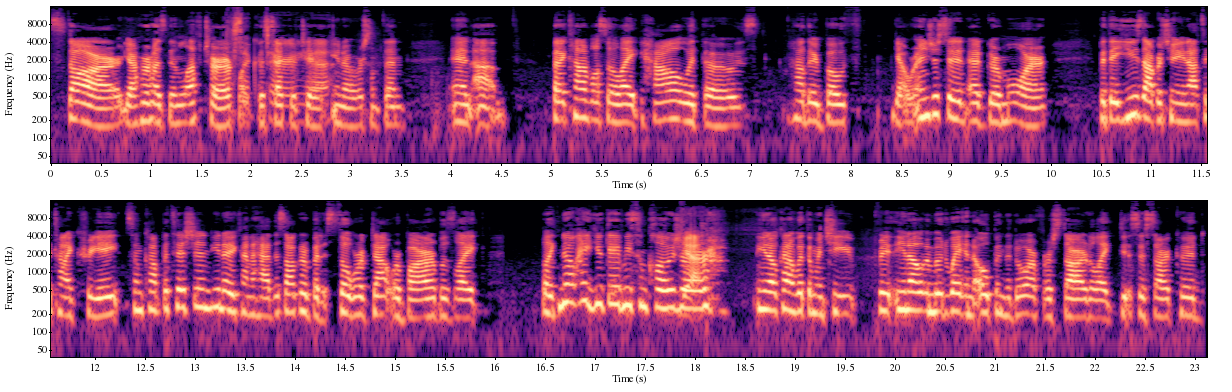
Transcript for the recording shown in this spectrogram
Star, yeah, her husband left her, The like the secretary, secretary, yeah. you know, or something. And um, but I kind of also like how with those, how they both, yeah, were interested in Edgar Moore, but they used the opportunity not to kind of create some competition. You know, you kind of had this awkward, but it still worked out where Barb was like, like, no, hey, you gave me some closure. Yeah. You know, kind of with them when she, you know, and would wait and open the door for Star to like, so Star could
